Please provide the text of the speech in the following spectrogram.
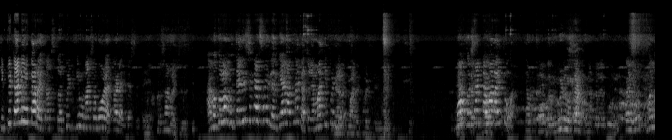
ती पिठाने हे करायचं असतं पीठ घेऊन अशा गोळ्या काढायच्या असतात ते. मग कसं सांगायचं ते? आणि मग तुला मग त्या दिवशी काय सांगितलं ज्ञानात नाही का तुझ्या माती पडली. मग तो शांता का व्हिडिओ काढतो मग त्याला बोलू. काय बोल? मग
